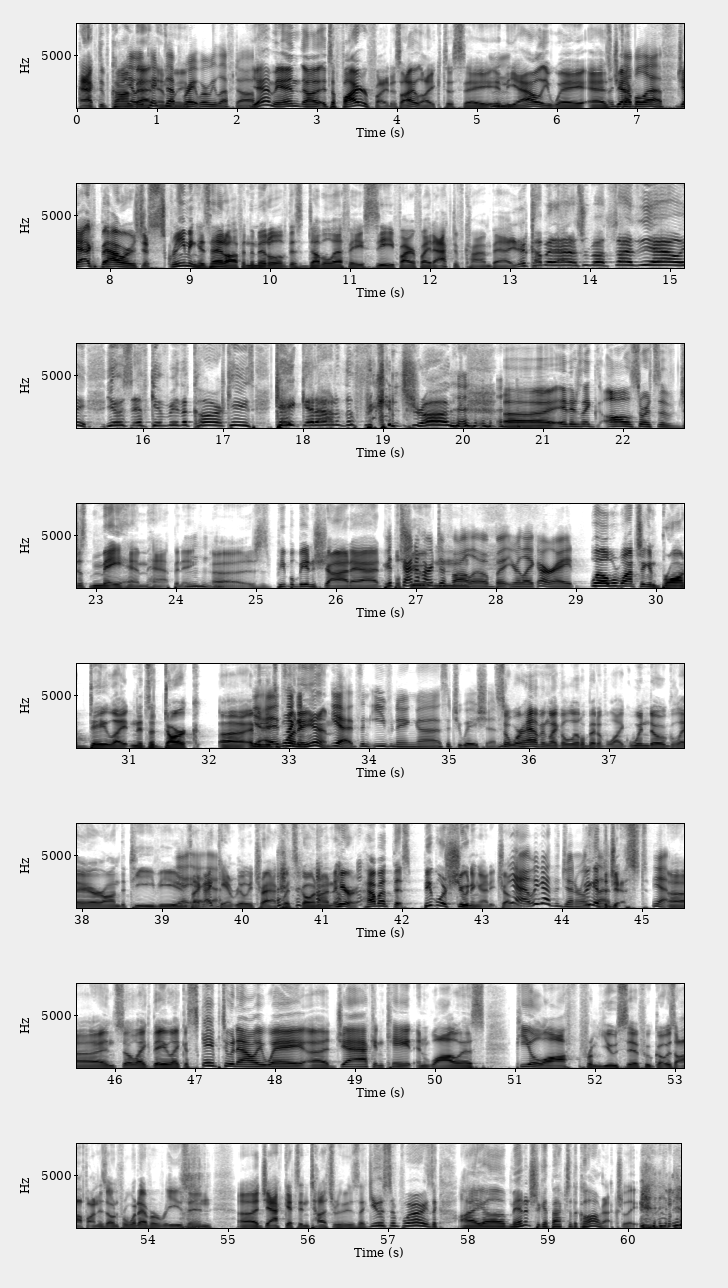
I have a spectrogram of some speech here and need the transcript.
active combat. yeah, we picked Emily. up right where we left off. Yeah, man, uh, it's a firefight, as I like to say, in Mm. the alleyway. As A Jack, double F. Jack Bauer is just screaming his head off in the middle of this double FAC firefight active combat. They're coming at us from both sides of the alley. Yusuf, give me the car keys. Kate, get out of the freaking trunk. uh, and there's like all sorts of just mayhem happening. Uh, just people being shot at. People Mm-hmm. It's kind of hard to follow, but you're like, all right. Well, we're watching in broad daylight, and it's a dark. Uh, I mean, yeah, it's, one an- a.m. Yeah, it's an evening uh, situation. So we're having like a little bit of like window glare on the TV. Yeah, and it's yeah, like I can't really track what's going on here. How about this? People are shooting at each other. yeah, we got the general. we get the gist. Yeah. Uh, and so like they like escape to an alleyway. Uh, Jack and Kate and Wallace peel off from Yusuf, who goes off on his own for whatever reason. Uh, Jack gets in touch with him. He's like, Yusuf, where? He's like, I uh, managed to get back to the car, actually.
